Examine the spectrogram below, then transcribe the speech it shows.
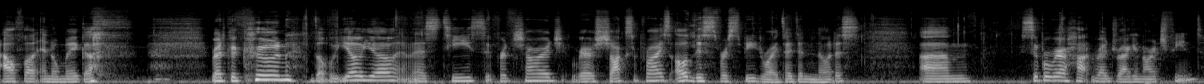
Alpha and Omega. Red Cocoon, Double Yo-Yo, MST, Supercharge, Rare Shock Surprise. Oh, this is for Speedroids. I didn't notice. Um, super Rare Hot Red Dragon Archfiend.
